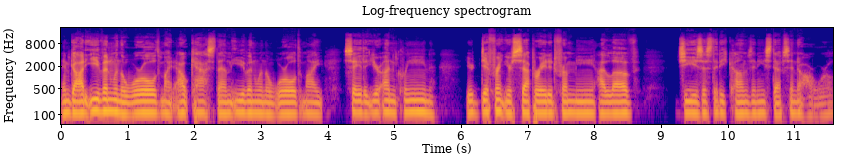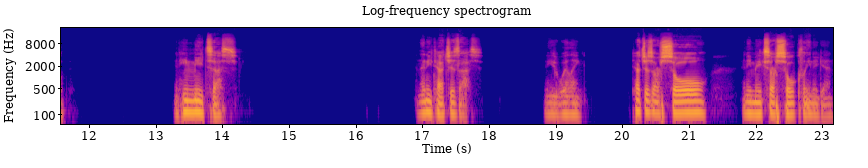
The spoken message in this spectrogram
And God, even when the world might outcast them, even when the world might say that you're unclean, you're different, you're separated from me, I love Jesus that He comes and He steps into our world and He meets us. And then He touches us and He's willing. He touches our soul and He makes our soul clean again.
